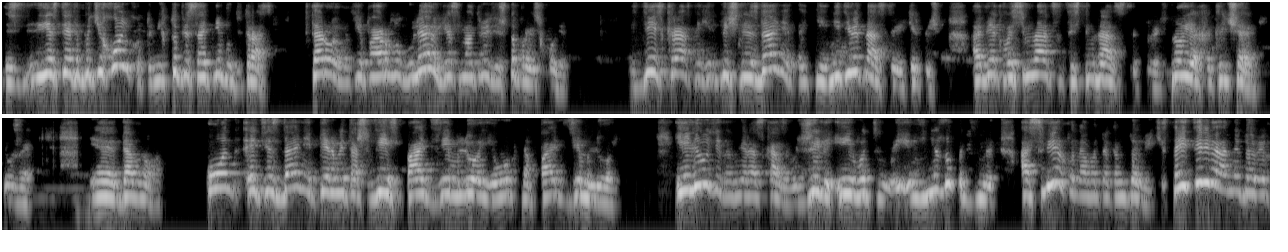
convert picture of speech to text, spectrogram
если это потихоньку, то никто писать не будет, раз. Второе, вот я по Орлу гуляю, я смотрю здесь, что происходит. Здесь красные кирпичные здания такие, не 19 век кирпич, а век 18-17, то есть, ну, я их отличаю уже э, давно. Он, эти здания, первый этаж весь под землей, и окна под землей. И люди, как мне рассказывают, жили и вот и внизу под землей, а сверху на вот этом домике стоит деревянный домик,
